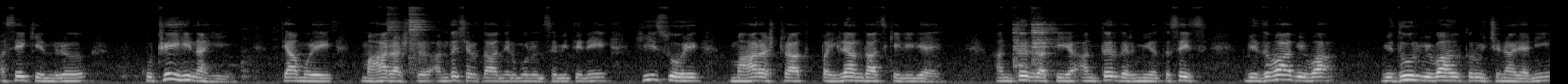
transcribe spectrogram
असे केंद्र कुठेही नाही. त्यामुळे महाराष्ट्र अंधश्रद्धा निर्मूलन समितीने ही सोय महाराष्ट्रात पहिल्यांदाच केलेली आहे. आंतरजातीय आंतरधर्मीय तसेच विधवा विवाह विधूर विवाह करू इच्छिणाऱ्यांनी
